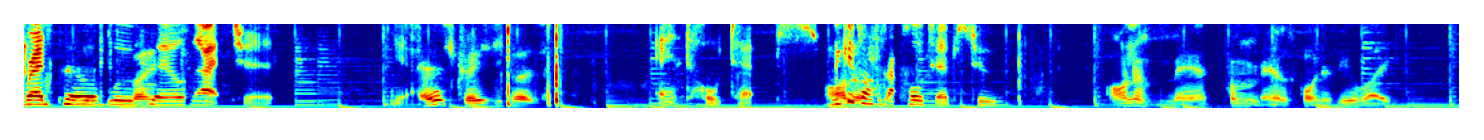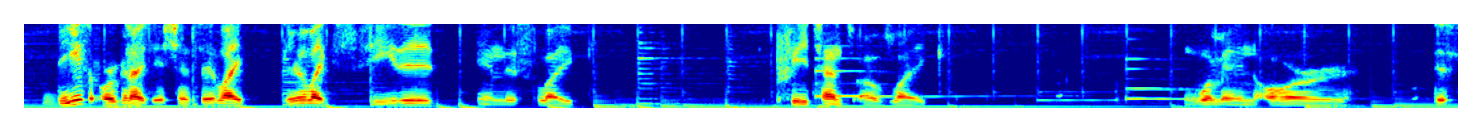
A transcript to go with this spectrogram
Red pill, blue like- pill, that shit. Yeah. And it's crazy because And hoteps. We could Honor- talk about hoteps too. on a man from a man's point of view like these organizations they're like they're like seated in this like pretense of like women or this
